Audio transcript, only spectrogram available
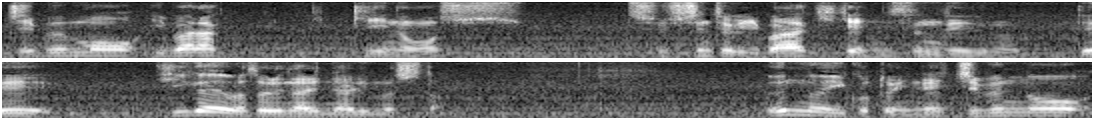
自分も茨城の出身というか茨城県に住んでいるので被害はそれなりにありました。運のいいことにね自分の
